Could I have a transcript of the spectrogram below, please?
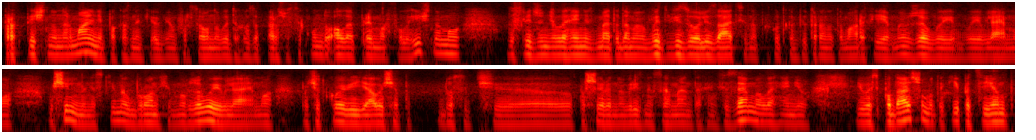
практично нормальні показники об'єм форсованого видиху за першу секунду, але при морфологічному дослідженні легенів з методами візуалізації, наприклад, комп'ютерна томографія, ми вже виявляємо ущільнення стінок бронхів, ми вже виявляємо початкові явища досить е, поширено в різних сегментах емфіземи легенів. І ось в подальшому такий пацієнт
